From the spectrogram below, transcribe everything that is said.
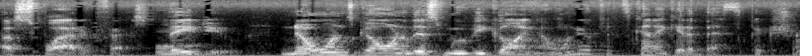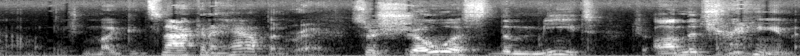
a splatterfest. They Mm-hmm. do. No one's going to this movie going, I wonder if it's gonna get a Best Picture nomination. Like it's not gonna happen. Right. So show us the meat on the train,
